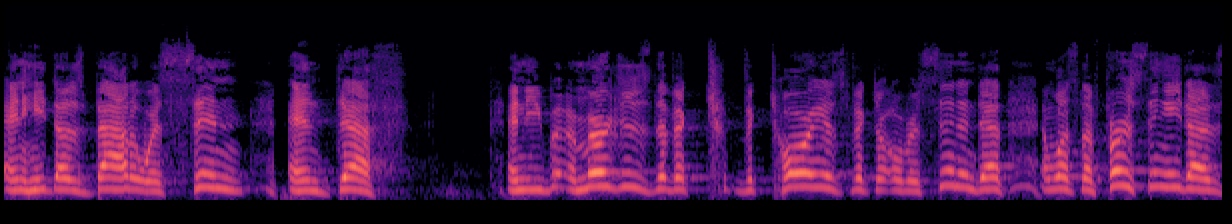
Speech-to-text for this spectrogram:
and he does battle with sin and death. And he emerges the vict- victorious victor over sin and death. And what's the first thing he does?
